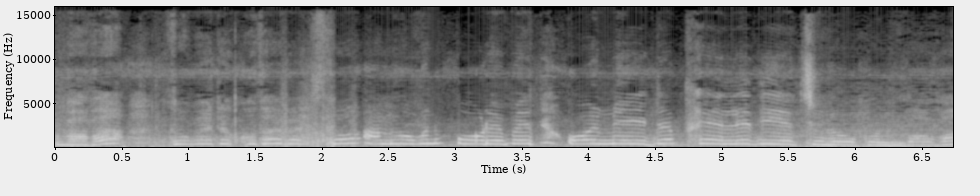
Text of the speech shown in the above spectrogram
বাবা তুমি এটা কোথায় পাইছো? আমি ওখানে পড়ে পেয়ে ওই মেয়েটা ফেলে দিয়েছিল ওখানে। বাবা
